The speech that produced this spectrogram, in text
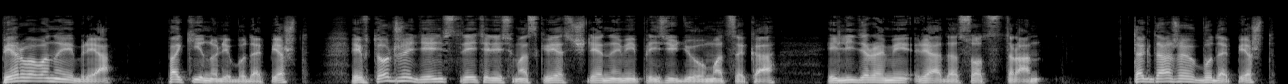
1 ноября покинули Будапешт и в тот же день встретились в Москве с членами Президиума ЦК и лидерами ряда соцстран. Тогда же в Будапешт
